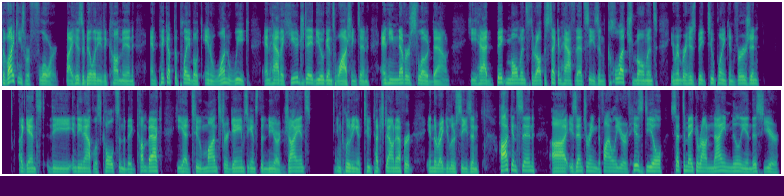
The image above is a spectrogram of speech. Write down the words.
The Vikings were floored by his ability to come in and pick up the playbook in one week and have a huge debut against Washington, and he never slowed down. He had big moments throughout the second half of that season, clutch moments. You remember his big two point conversion against the Indianapolis Colts in the big comeback. He had two monster games against the New York Giants, including a two touchdown effort in the regular season. Hockenson uh, is entering the final year of his deal, set to make around nine million this year.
